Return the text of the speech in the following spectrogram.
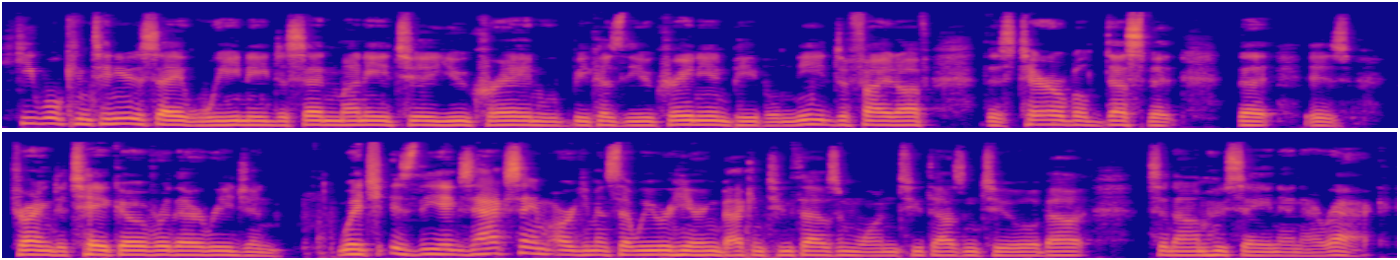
he will continue to say we need to send money to Ukraine because the Ukrainian people need to fight off this terrible despot that is trying to take over their region which is the exact same arguments that we were hearing back in 2001, 2002 about Saddam Hussein and Iraq.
